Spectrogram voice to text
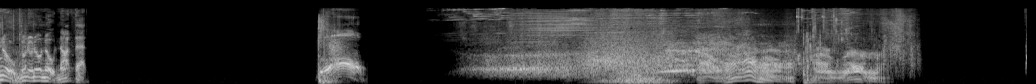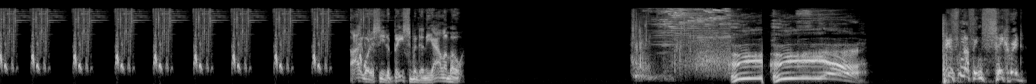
no, no, no, no, not that. I want to see the basement in the Alamo. It's nothing sacred.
